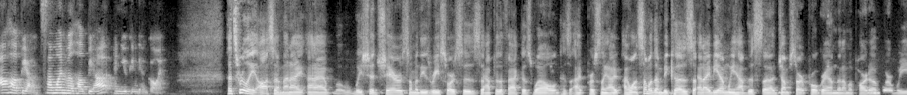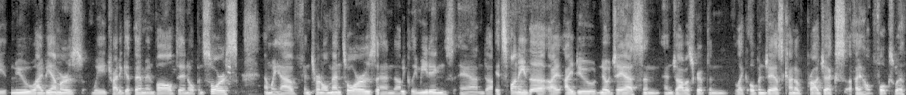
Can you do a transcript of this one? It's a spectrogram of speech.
I'll help you out. Someone will help you out, and you can get going. That's really awesome, and I and I we should share some of these resources after the fact as well. Because I personally I, I want some of them because at IBM we have this uh, Jumpstart program that I'm a part of, where we new IBMers we try to get them involved in open source, and we have internal mentors and uh, weekly meetings. And uh, it's funny the I, I do Node.js and and JavaScript and like OpenJS kind of projects I help folks with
